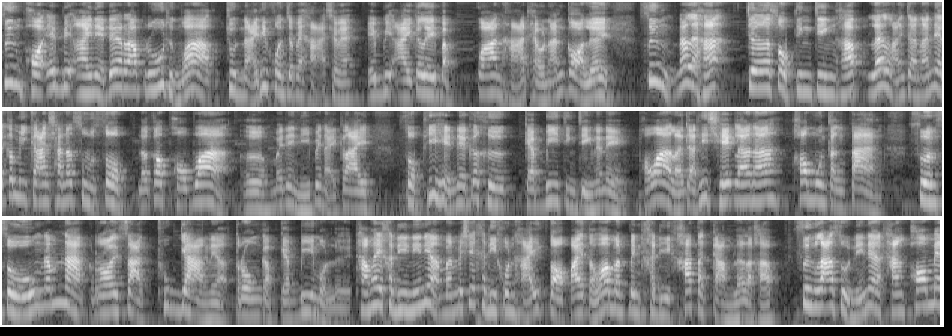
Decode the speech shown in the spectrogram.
ซึ่งพอ FBI เนี่ยได้รับรู้ถึงว่าจุดไหนที่ควรจะไปหาใช่ไหม FBI ก็เลยแบบกว้านหาแถวนั้นก่อนเลย ซึ่งนั่นแหละฮะ เจอศพจริง ๆ ครับ และหลังจากนั้นเนี่ยก็มีการชันสูตรศพ แล้วก็พบว่าเออไม่ได้หนีไปไหนไกลศพที่เห็นเนี่ยก็คือแกบบี้จริง ๆ นั่นเอง เพราะว่าหลังจากที่เช็คแล้วนะ ข้อมูลต่างๆ ส่วนสูงน้ำหนักรอยสักทุกอย่างเนี่ยตรงกับแกบบี้หมดเลยทำให้คดีนี้เนี่ยมันไม่ใช่คดีคนหายอีกต่อไป แต่ว่ามันเป็นคดีฆาตกรรมแล้วล่ะครับ ซึ่งล่าสุดนี้เนี่ยทางพ่อแม่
